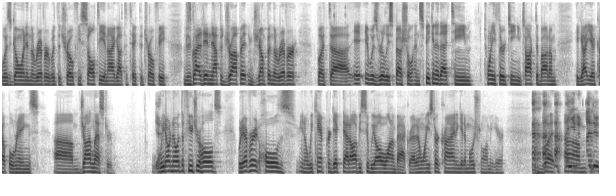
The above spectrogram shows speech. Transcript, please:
was going in the river with the trophy. Salty and I got to take the trophy. I'm just glad I didn't have to drop it and jump in the river, but uh, it, it, was really special. And speaking of that team, 2013, you talked about him. He got you a couple rings. Um, Jon Lester. Yeah. We don't know what the future holds. Whatever it holds, you know, we can't predict that. Obviously, we all want him back, right? I don't want you to start crying and get emotional on me here. But um, I do.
